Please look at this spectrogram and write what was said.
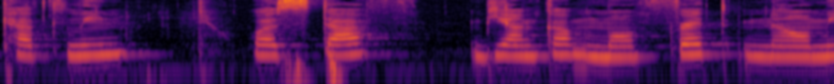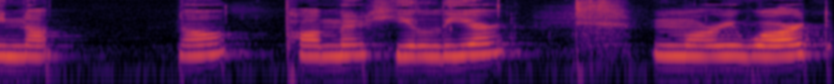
Kathleen Wagstaff, Bianca Pomfret, Naomi Not, Not Palmer Hillier, Maury Ward,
